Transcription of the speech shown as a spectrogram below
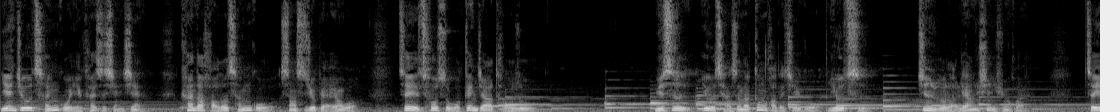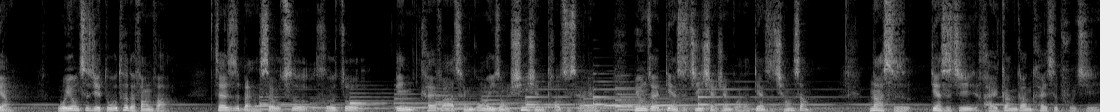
研究成果也开始显现。看到好的成果，上司就表扬我，这也促使我更加投入。于是又产生了更好的结果，由此进入了良性循环。这样，我用自己独特的方法，在日本首次合作并开发成功了一种新型陶瓷材料，用在电视机显像管的电子枪上。那时电视机还刚刚开始普及，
